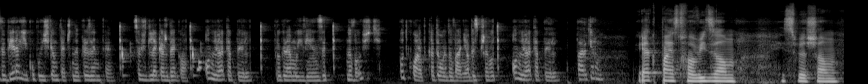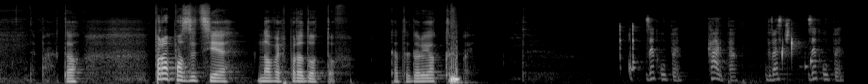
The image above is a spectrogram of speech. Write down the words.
Wybieraj i kupuj świąteczne prezenty. Coś dla każdego. Only Apple. Programuj w język. Nowość. Podkładka do ładowania bez przewodu. Only Apple. Parkier. Jak Państwo widzą i słyszą, to propozycje nowych produktów. Kategorii odkrywaj. Zakupy. Karta. Dwa z... Zakupy.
